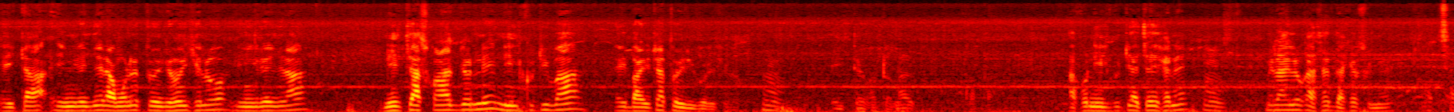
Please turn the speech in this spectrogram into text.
এইটা ইংরেজের আমলে তৈরি হয়েছিল ইংরেজরা নীল চাষ করার জন্যে নীলকুঠি বা এই বাড়িটা তৈরি করেছিল। হুম। এইটা ঘটনার কথা। এখন নীলকুঠি আছে এখানে। হুম। মেলায় লোক আসে দেখে শুনে। আচ্ছা।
